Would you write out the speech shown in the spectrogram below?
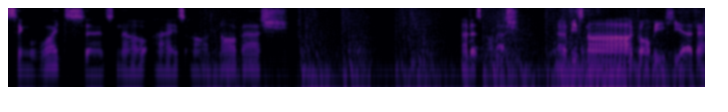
White since no eyes on Narbash. Oh, there's Narbash. And if he's not gonna be here, then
